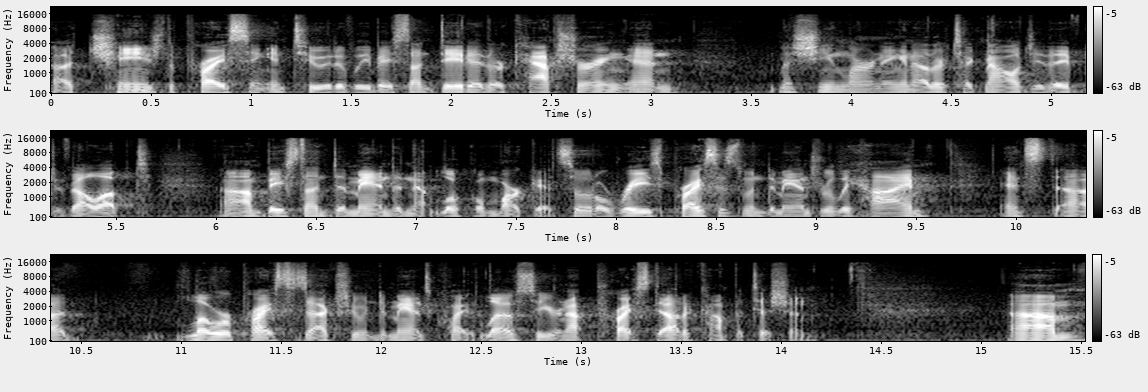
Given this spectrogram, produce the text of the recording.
uh, change the pricing intuitively based on data they're capturing and machine learning and other technology they've developed um, based on demand in that local market. So it'll raise prices when demand's really high and uh, lower prices actually when demand's quite low, so you're not priced out of competition. Um,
